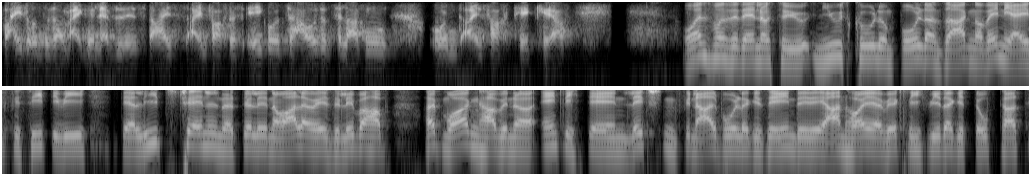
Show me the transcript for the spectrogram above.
weit unter seinem eigenen Level ist. Da heißt es einfach, das Ego zu Hause zu lassen und einfach take care. Eins muss ich dann noch zu New School und Bouldern sagen, auch wenn ich IFC TV, der Lead-Channel natürlich normalerweise lieber habe. Heute Morgen habe ich noch endlich den letzten Finalboulder gesehen, den Jan Heuer wirklich wieder getoppt hat.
